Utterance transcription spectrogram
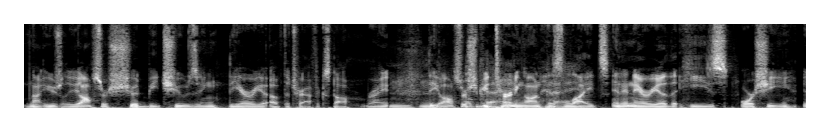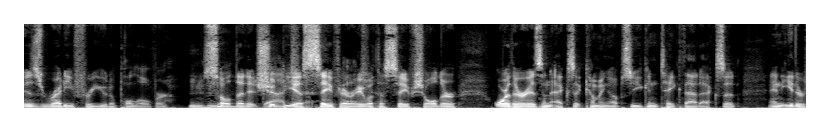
not usually the officer should be choosing the area of the traffic stop, right? Mm-hmm. The officer should be turning on his lights in an area that he's or she is ready for you to pull over. Mm-hmm. So that it should be a safe area with a safe shoulder or there is an exit coming up so you can take that exit and either,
